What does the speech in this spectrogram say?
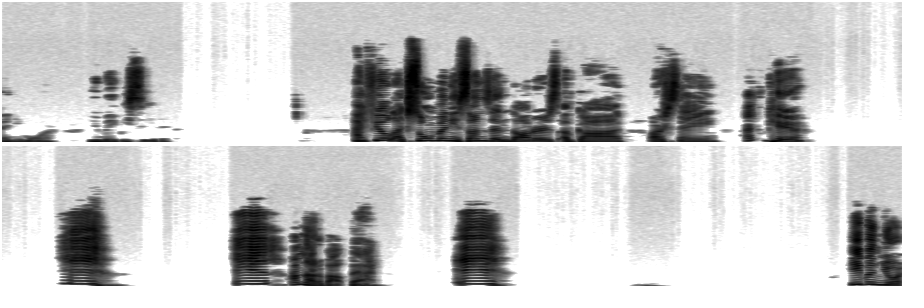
anymore. You may be seated. I feel like so many sons and daughters of God are saying, I don't care. Eh, eh, I'm not about that. Eh. Even your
